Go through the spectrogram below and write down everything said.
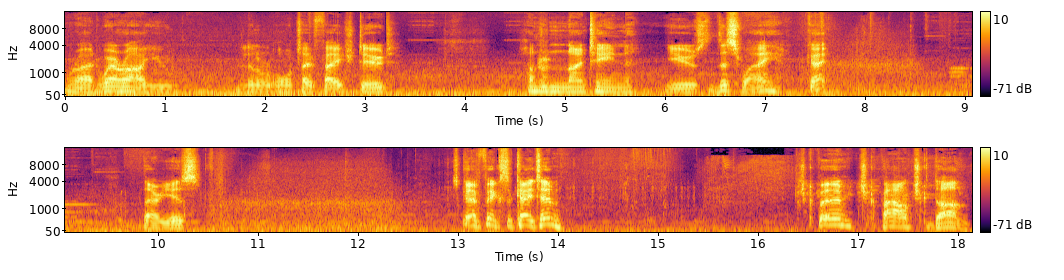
Right, where are you, little autophage dude? 119 used this way. Okay. There he is. Let's go fixicate him. Chicka boom, chicka pow, chicka done.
